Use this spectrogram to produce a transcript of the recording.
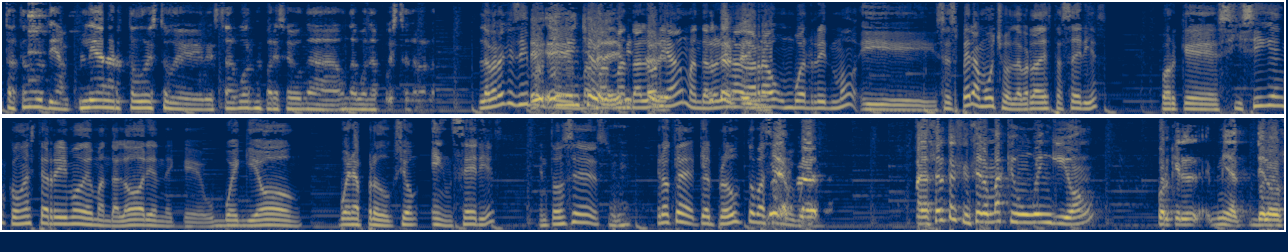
tratando de ampliar todo esto de, de Star Wars, me parece una, una buena apuesta, la verdad. La verdad que sí, Es- porque chévere, bien Mandalorian, chévere. Mandalorian agarra un buen ritmo y se espera mucho, la verdad, de estas series. Porque si siguen con este ritmo de Mandalorian, de que un buen guion, buena producción en series, entonces Ujú. creo que, que el producto va a ser Mira, muy bueno. para, para serte sincero, más que un buen guion, porque, el- mira, de los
